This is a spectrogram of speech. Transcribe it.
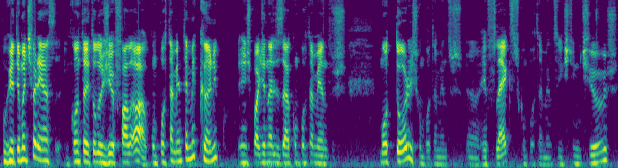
Porque tem uma diferença. Enquanto a etologia fala, o comportamento é mecânico, a gente pode analisar comportamentos motores, comportamentos uh, reflexos, comportamentos instintivos,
